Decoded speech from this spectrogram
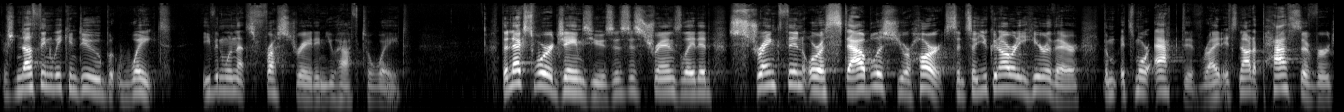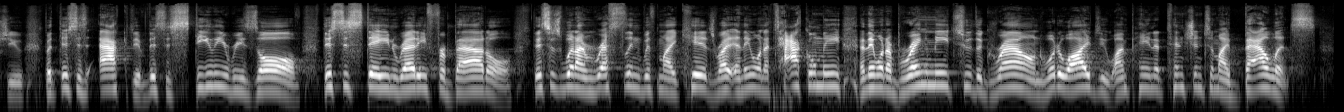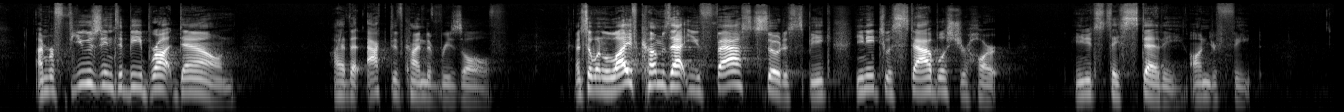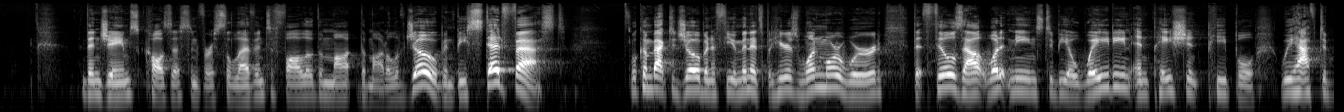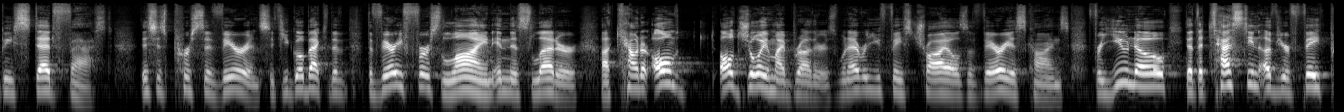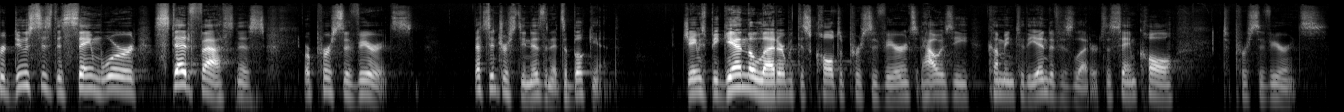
There's nothing we can do but wait. Even when that's frustrating, you have to wait. The next word James uses is translated strengthen or establish your hearts. And so you can already hear there, it's more active, right? It's not a passive virtue, but this is active. This is steely resolve. This is staying ready for battle. This is when I'm wrestling with my kids, right? And they want to tackle me and they want to bring me to the ground. What do I do? I'm paying attention to my balance. I'm refusing to be brought down. I have that active kind of resolve. And so when life comes at you fast, so to speak, you need to establish your heart. You need to stay steady on your feet. Then James calls us in verse 11 to follow the, mo- the model of Job and be steadfast. We'll come back to Job in a few minutes, but here's one more word that fills out what it means to be a waiting and patient people. We have to be steadfast. This is perseverance. If you go back to the, the very first line in this letter, uh, count it all all joy, my brothers, whenever you face trials of various kinds, for you know that the testing of your faith produces the same word, steadfastness or perseverance. That's interesting, isn't it? It's a bookend. James began the letter with this call to perseverance, and how is he coming to the end of his letter? It's the same call to perseverance.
